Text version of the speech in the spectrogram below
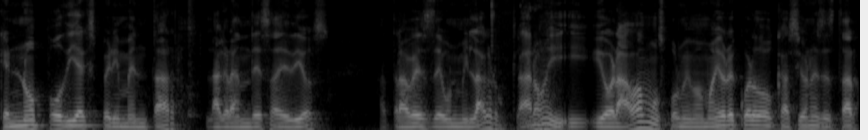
que no podía experimentar la grandeza de Dios a través de un milagro. Claro. ¿no? Y, y- orábamos por mi mamá. Yo recuerdo ocasiones de estar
